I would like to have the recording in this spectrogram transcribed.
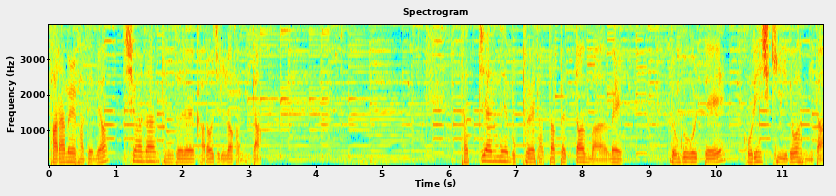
바람을 받으며 시원한 분수를 가로질러 갑니다. 닿지 않는 목표에 답답했던 마음을 농구 골대에 골인시키기도 합니다.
